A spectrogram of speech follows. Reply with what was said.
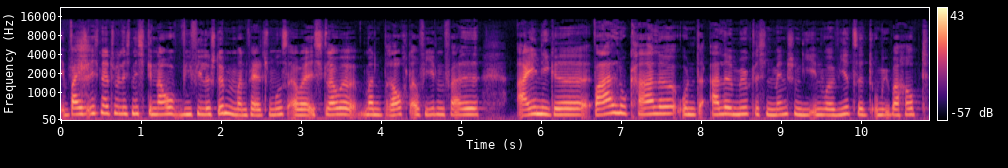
weiß ich natürlich nicht genau, wie viele Stimmen man fälschen muss, aber ich glaube, man braucht auf jeden Fall einige Wahllokale und alle möglichen Menschen, die involviert sind, um überhaupt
